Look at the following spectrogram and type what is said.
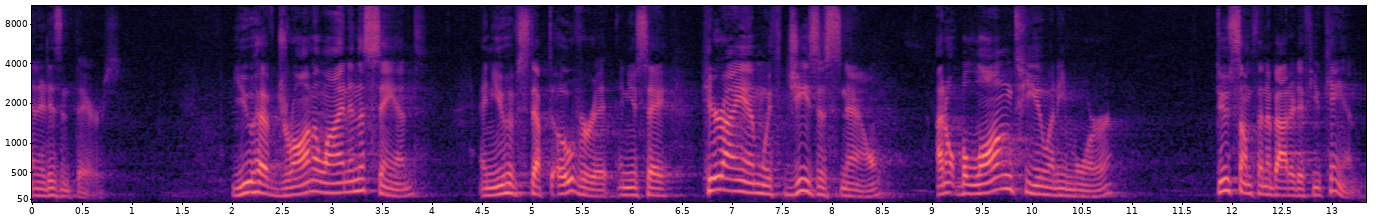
and it isn't theirs. You have drawn a line in the sand and you have stepped over it and you say, Here I am with Jesus now. I don't belong to you anymore. Do something about it if you can. Amen.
